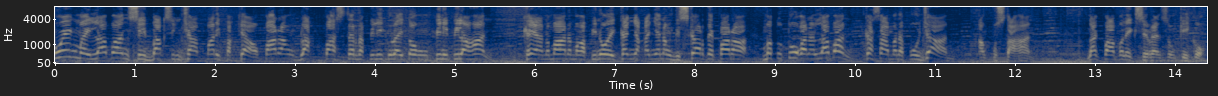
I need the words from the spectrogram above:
Tuwing may laban si boxing champ Manny Pacquiao, parang blockbuster na pelikula itong pinipilahan. Kaya naman ang mga Pinoy kanya-kanya ng diskarte para matutukan ang laban. Kasama na po dyan ang pustahan. Nagpabalik si Rensong Kiko.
